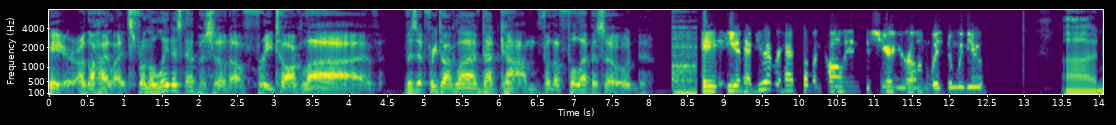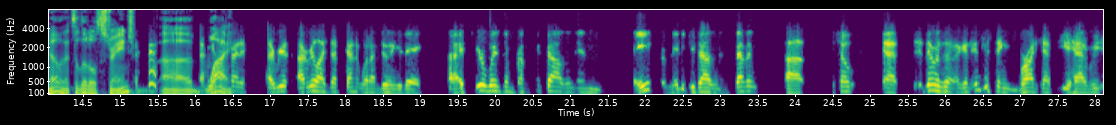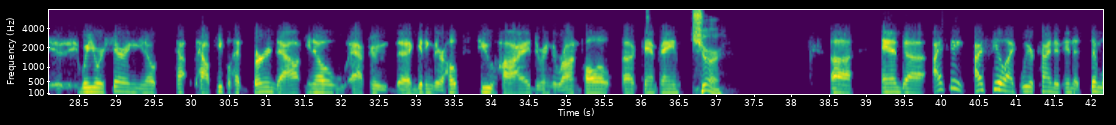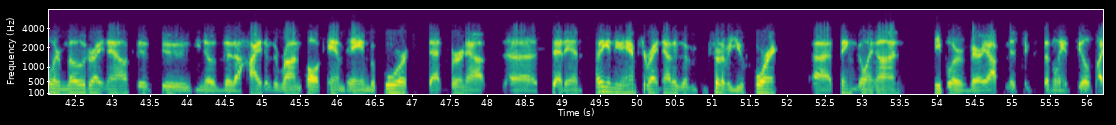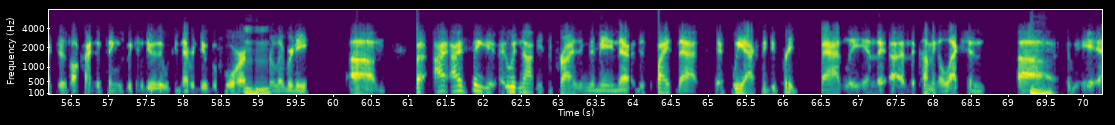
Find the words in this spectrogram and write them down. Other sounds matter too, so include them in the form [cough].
Here are the highlights from the latest episode of Free Talk Live. Visit freetalklive.com for the full episode. Hey, Ian, have you ever had someone call in to share your own wisdom with you? Uh, no, that's a little strange. [laughs] Uh, I'm why? To, I, re- I realize that's kind of what I'm doing today. Uh, it's your wisdom from 2008 or maybe 2007. Uh, so uh, there was a, an interesting broadcast that you had where you, where you were sharing, you know, how, how people had burned out, you know, after the, getting their hopes too high during the Ron Paul uh, campaign. Sure. Uh, and uh, I think I feel like we are kind of in a similar mode right now to, to you know the, the height of the Ron Paul campaign before that burnout uh, set in. I think in New Hampshire right now there's a sort of a euphoric uh, thing going on. People are very optimistic. Suddenly it feels like there's all kinds of things we can do that we could never do before Mhm. for liberty. Um, but I, I think it, it would not be surprising to me that despite that, if we actually do pretty badly in the uh, in the coming election, uh,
